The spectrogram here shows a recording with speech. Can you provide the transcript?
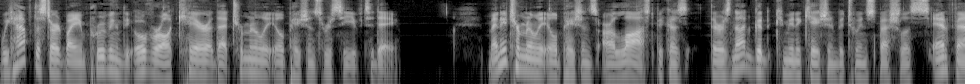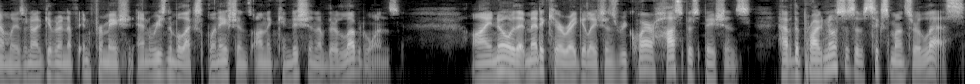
we have to start by improving the overall care that terminally ill patients receive today. Many terminally ill patients are lost because there is not good communication between specialists and families are not given enough information and reasonable explanations on the condition of their loved ones. I know that Medicare regulations require hospice patients have the prognosis of six months or less.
